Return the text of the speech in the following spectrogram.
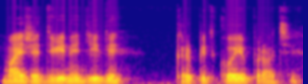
майже дві неділі кропіткої праці.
